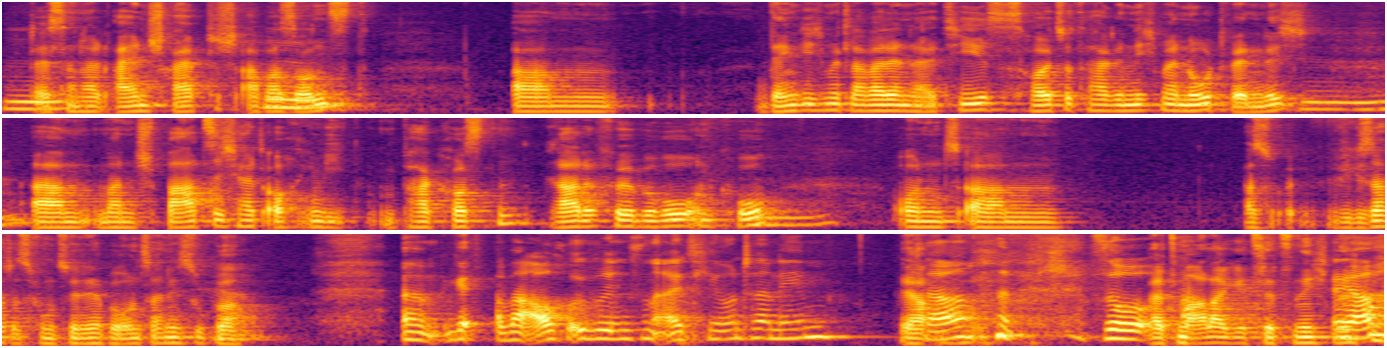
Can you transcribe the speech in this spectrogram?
da ist dann halt ein Schreibtisch, aber mhm. sonst ähm, denke ich mittlerweile in der IT ist es heutzutage nicht mehr notwendig. Mhm. Ähm, man spart sich halt auch irgendwie ein paar Kosten, gerade für Büro und Co. Mhm. Und ähm, also wie gesagt, das funktioniert bei uns eigentlich super. Ja. Ähm, aber auch übrigens ein IT-Unternehmen. Ja. So, Als Maler geht es jetzt nicht. Ne? Ja,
